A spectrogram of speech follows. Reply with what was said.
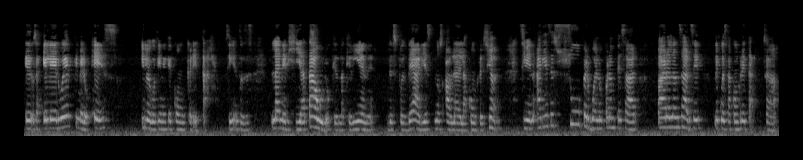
eh, o sea, el héroe primero es, y luego tiene que concretar, ¿sí? Entonces, la energía Tauro, que es la que viene después de Aries, nos habla de la concreción. Si bien Aries es súper bueno para empezar, para lanzarse, le cuesta concretar. O sea,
